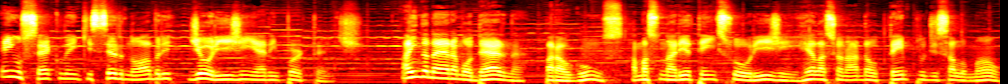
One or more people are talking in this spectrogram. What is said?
em um século em que ser nobre de origem era importante. Ainda na era moderna, para alguns, a maçonaria tem sua origem relacionada ao Templo de Salomão,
